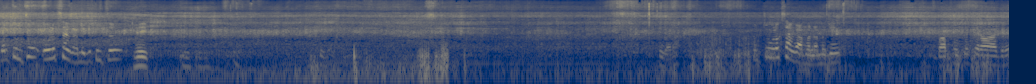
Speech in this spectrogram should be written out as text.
तर तुमची ओळख सांगा म्हणजे तुमचं तुमची ओळख सांगा आम्हाला म्हणजे. बापू केराव आग्रे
